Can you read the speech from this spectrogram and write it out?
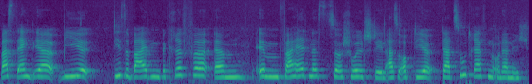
Was denkt ihr, wie diese beiden Begriffe ähm, im Verhältnis zur Schuld stehen? Also ob die da zutreffen oder nicht?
